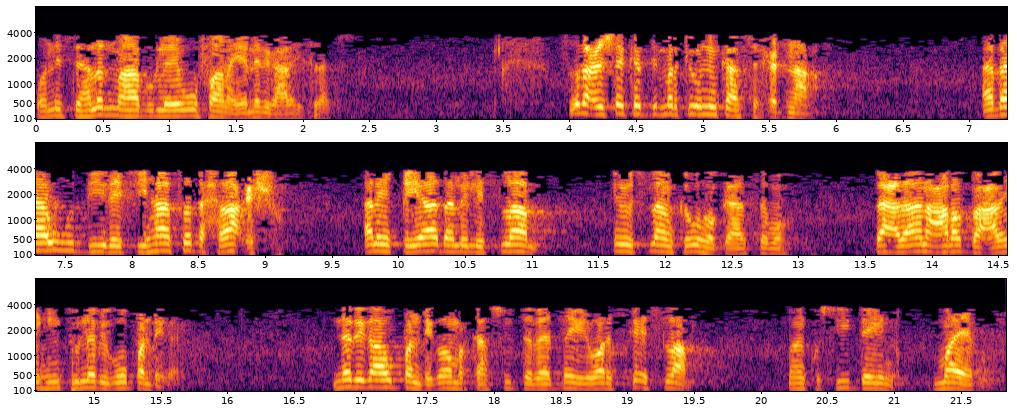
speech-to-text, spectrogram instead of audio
waa nin sahlan maaha buu leeya wuu faanaya nebiga calayhi salatu saddex cisho kadib markii uu ninkaasi xidhnaa abaa wuu diiday fiihaa saddexdaa cisho alinqiyaada lilislaam inuu islaamka u hogaansamo bacda an carada calayhi intuu nebigu u bandhigay nebigaa u bandhig oo markaasuu dabeedna yihi war iska islaam maan ku sii dayno maya buui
